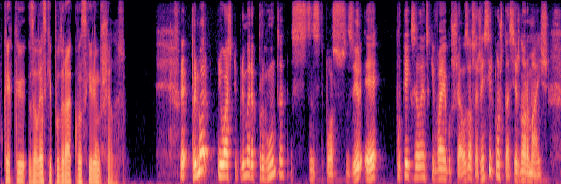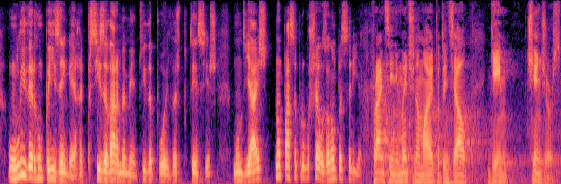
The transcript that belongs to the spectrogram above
o que é que Zelensky poderá conseguir em Bruxelas? Eh, primeiro, eu acho que a primeira pergunta, se, se posso dizer, é porquê que Zelensky vai a Bruxelas? Ou seja, em circunstâncias normais, um líder de um país em guerra que precisa de armamento e de apoio das potências mundiais não passa por Bruxelas, ou não passaria. França e Німеччина мають потенциal game changers.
